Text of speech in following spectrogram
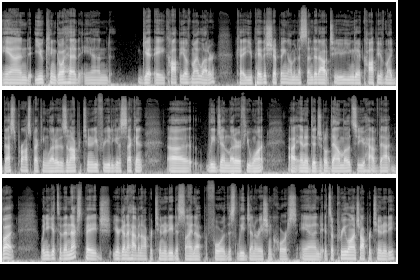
And you can go ahead and get a copy of my letter. Okay, you pay the shipping. I'm going to send it out to you. You can get a copy of my best prospecting letter. There's an opportunity for you to get a second uh, lead gen letter if you want uh, in a digital download. So you have that. But when you get to the next page, you're going to have an opportunity to sign up for this lead generation course. And it's a pre launch opportunity.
